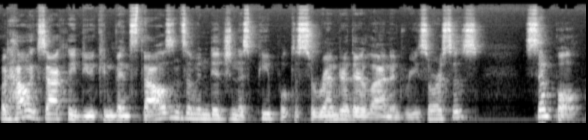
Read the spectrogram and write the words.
But how exactly do you convince thousands of indigenous people to surrender their land and resources? Simple.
